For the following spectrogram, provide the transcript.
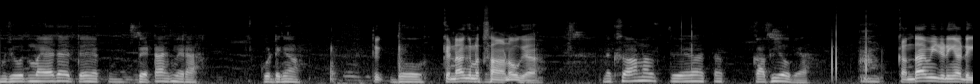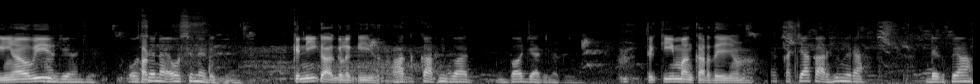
ਮੌਜੂਦ ਮੈਂ ਤੇ- ਤੇ ਇੱਕ ਬੇਟਾ ਸੀ ਮੇਰਾ ਗੁੱਡੀਆਂ। ਤੇ ਦੋ। ਕਿੰਨਾ ਕੁ ਨੁਕਸਾਨ ਹੋ ਗਿਆ? ਨੁਕਸਾਨ ਤੇਰਾ ਤਾਂ ਕਾਫੀ ਹੋ ਗਿਆ। ਕੰਧਾਂ ਵੀ ਜਿਹੜੀਆਂ ਡਗੀਆਂ ਉਹ ਵੀ ਹਾਂਜੀ ਹਾਂਜੀ। ਉਸੇ ਨੇ ਉਸੇ ਨੇ ਡਿੱਗੀ ਕਿੰਨੀ ਕੁ ਅੱਗ ਲੱਗੀ ਅੱਗ ਕਾਫੀ ਬਹੁਤ ਜ਼ਿਆਦਾ ਲੱਗੀ। ਤੇ ਕੀ ਮੰਗ ਕਰਦੇ ਜੀ ਹੁਣ? ਕੱਚਾ ਘਰ ਹੀ ਮੇਰਾ। ਡਿੱਗ ਪਿਆ।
